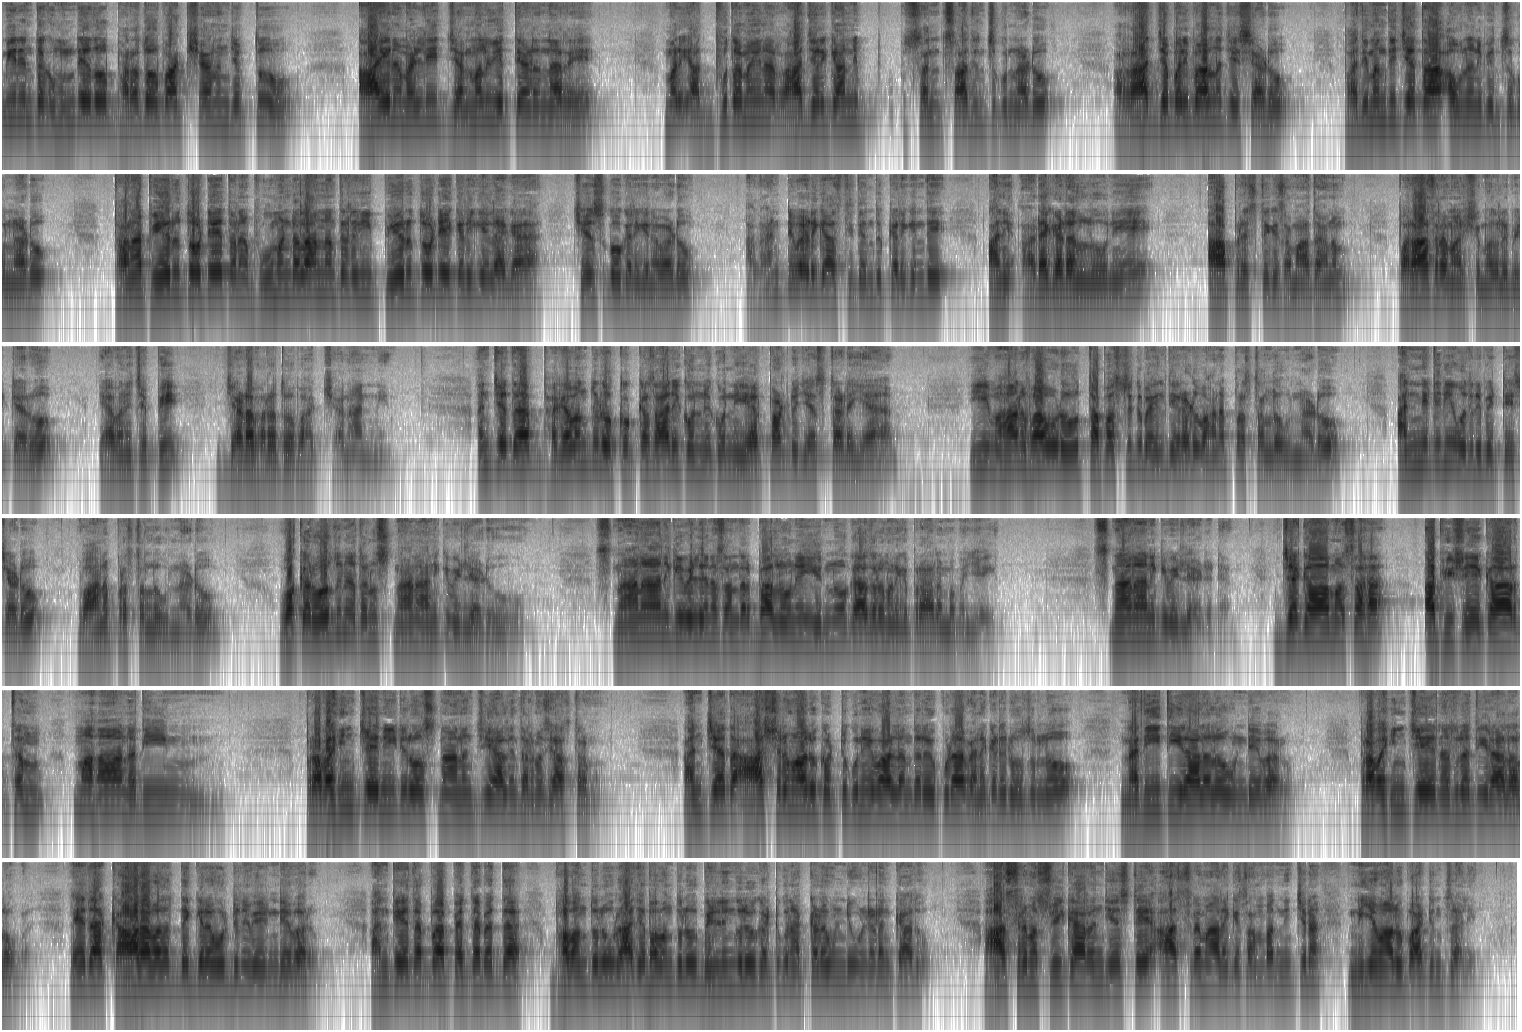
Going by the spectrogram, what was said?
మీరు ఇంతకు ముందేదో భరతోపాఖ్యానం చెప్తూ ఆయన మళ్ళీ జన్మలు ఎత్తాడన్నారే. మరి అద్భుతమైన రాజరికాన్ని సాధించుకున్నాడు. రాజ్య పరిపాలన చేశాడు. పది మంది చేత అవుననిపించుకున్నాడు. తన పేరుతోటే తన భూమండలాన్నంతటిని పేరుతోటే కలిగేలాగా చేసుకోగలిగినవాడు. అలాంటి వాడికి ఆ స్థితి ఎందుకు కలిగింది అని అడగడంలోనే ఆ ప్రశ్నకి సమాధానం పరాశర మహర్షి మొదలుపెట్టారు. ఏమని చెప్పి? జడభరతోపాఖ్యానాన్ని అంచేత భగవంతుడు ఒక్కొక్కసారి కొన్ని కొన్ని ఏర్పాట్లు చేస్తాడయ్యా. ఈ మహానుభావుడు తపస్సుకు బయలుదేరాడు వానప్రస్థంలో ఉన్నాడు అన్నిటినీ వదిలిపెట్టేశాడు వానప్రస్థంలో ఉన్నాడు. ఒక రోజున అతను స్నానానికి వెళ్ళాడు. స్నానానికి వెళ్ళిన సందర్భాల్లోనే ఎన్నో గాథలు మనకి ప్రారంభమయ్యాయి. స్నానానికి వెళ్ళాడట. జగామ అభిషేకార్థం మహానదీం. ప్రవహించే నీటిలో స్నానం చేయాలని ధర్మశాస్త్రము. అంచేత ఆశ్రమాలు కట్టుకునే వాళ్ళందరూ కూడా వెనకటి రోజుల్లో నదీ తీరాలలో ఉండేవారు. ప్రవహించే నదుల తీరాలలో లేదా కాలవల దగ్గర ఒడ్డున ఉండేవారు. అంతే తప్ప పెద్ద పెద్ద భవంతులు రాజభవంతులు బిల్డింగులు కట్టుకుని అక్కడ ఉండి ఉండడం కాదు. ఆశ్రమ స్వీకారం చేస్తే ఆశ్రమాలకి సంబంధించిన నియమాలు పాటించాలి.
